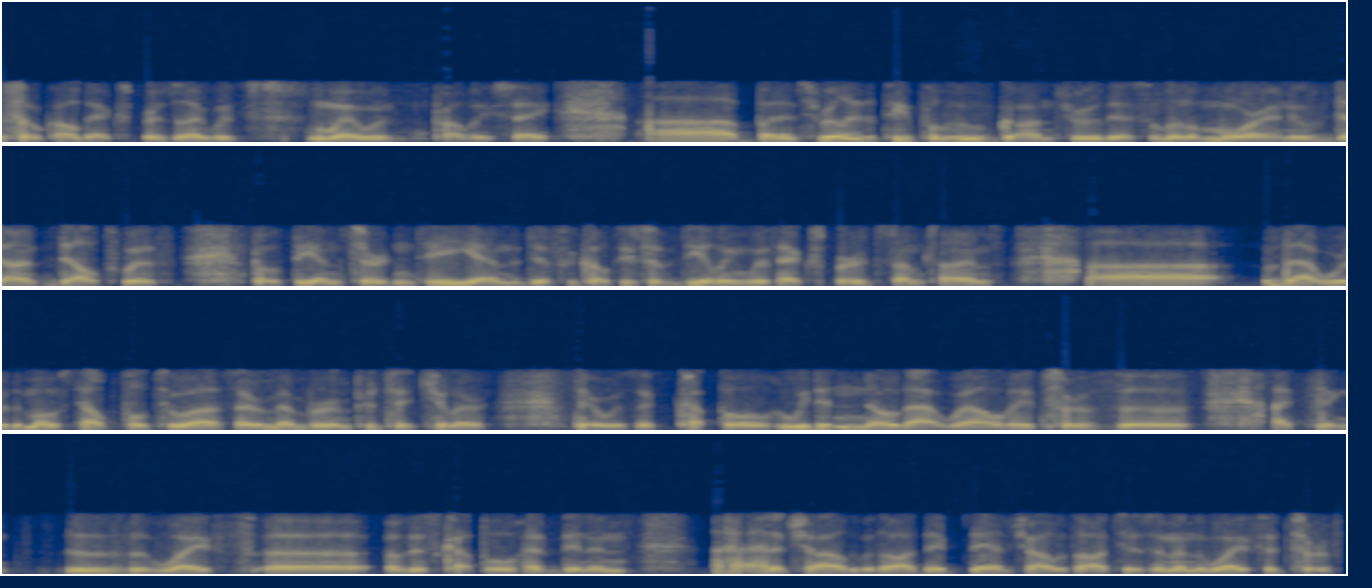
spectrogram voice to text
the so-called experts, I would I would probably say. Uh, but it's really the people who've gone through this a little more and who've done dealt with both the uncertainty and the difficulties of dealing with experts sometimes uh, that were the most helpful to us. I remember in particular there was a couple who we didn't know that well. They sort of, uh, I think the wife uh, of this couple had been in had a child with they they had a child with autism, and the wife had sort of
